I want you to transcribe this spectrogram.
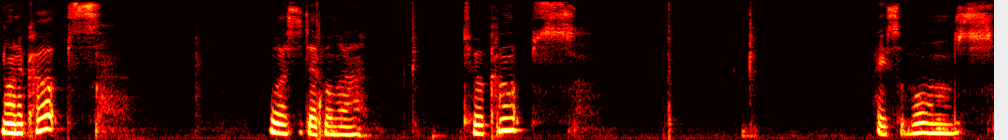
Nine of Cups. Where's the Devil there? Two of Cups. Ace of Wands.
